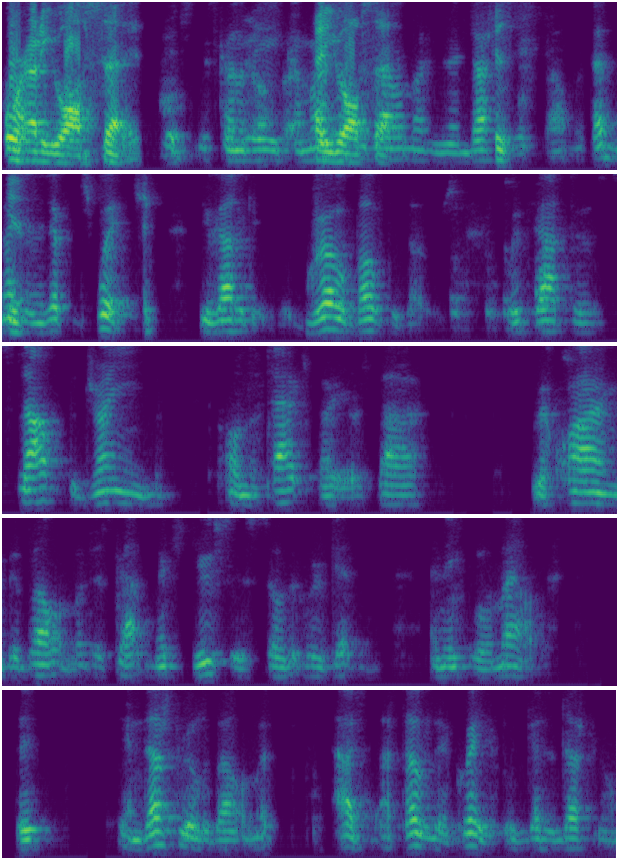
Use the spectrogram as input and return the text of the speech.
Or how do you offset it? it's, it's gonna be How do you commercial offset it? development and industrial development. That makes a different switch. You gotta get- grow both of those. We've got to stop the drain on the taxpayers by requiring development that's got mixed uses so that we're getting an equal amount. The industrial development, I, I totally agree. If we can get industrial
